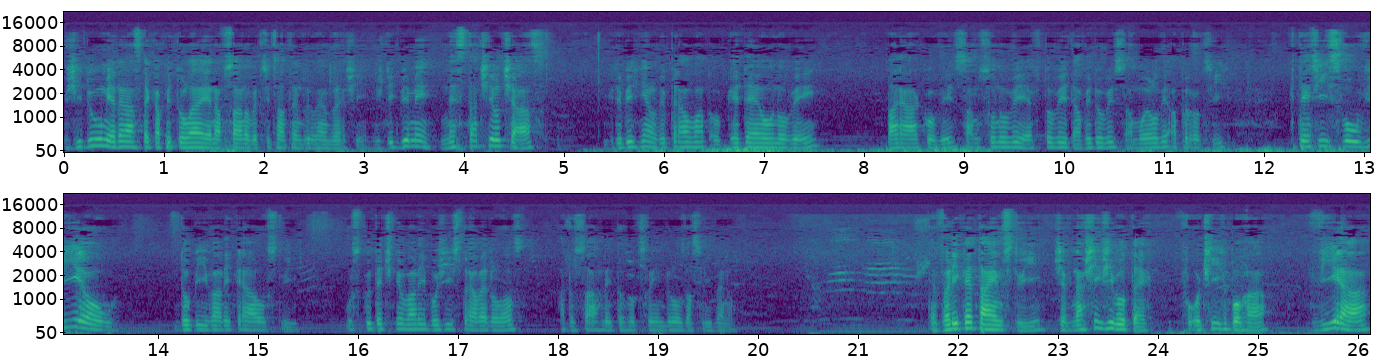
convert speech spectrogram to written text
V Židům 11. kapitole je napsáno ve 32. verši. Vždyť by mi nestačil čas, kdybych měl vypravovat o Gedeonovi, Barákovi, Samsonovi, Jeftovi, Davidovi, Samuelovi a prorocích, kteří svou vírou dobývali království, uskutečňovali boží spravedlnost a dosáhli toho, co jim bylo zaslíbeno. To je veliké tajemství, že v našich životech, v očích Boha, víra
